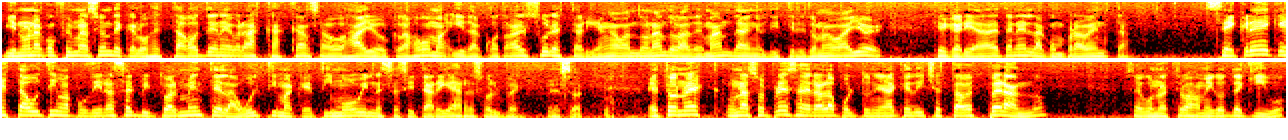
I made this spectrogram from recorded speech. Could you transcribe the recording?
viene una confirmación de que los estados de Nebraska, Kansas, Ohio, Oklahoma y Dakota del Sur estarían abandonando la demanda en el distrito de Nueva York que quería detener la compraventa. Se cree que esta última pudiera ser virtualmente la última que T-Mobile necesitaría resolver. Exacto. Esto no es una sorpresa, era la oportunidad que Dish estaba esperando, según nuestros amigos de Kibo.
